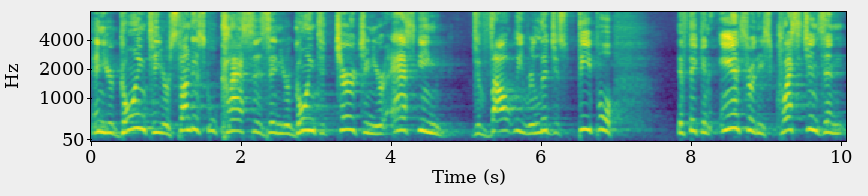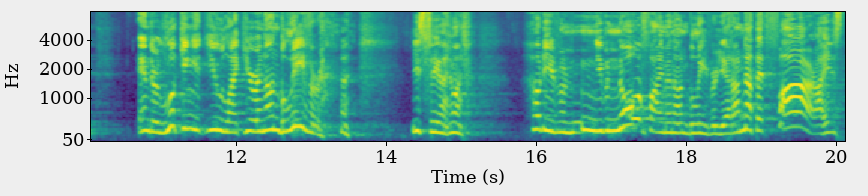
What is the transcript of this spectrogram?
And you're going to your Sunday school classes and you're going to church and you're asking devoutly religious people if they can answer these questions, and, and they're looking at you like you're an unbeliever. you say, I don't. How do you even, even know if I'm an unbeliever yet? I'm not that far. I just,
